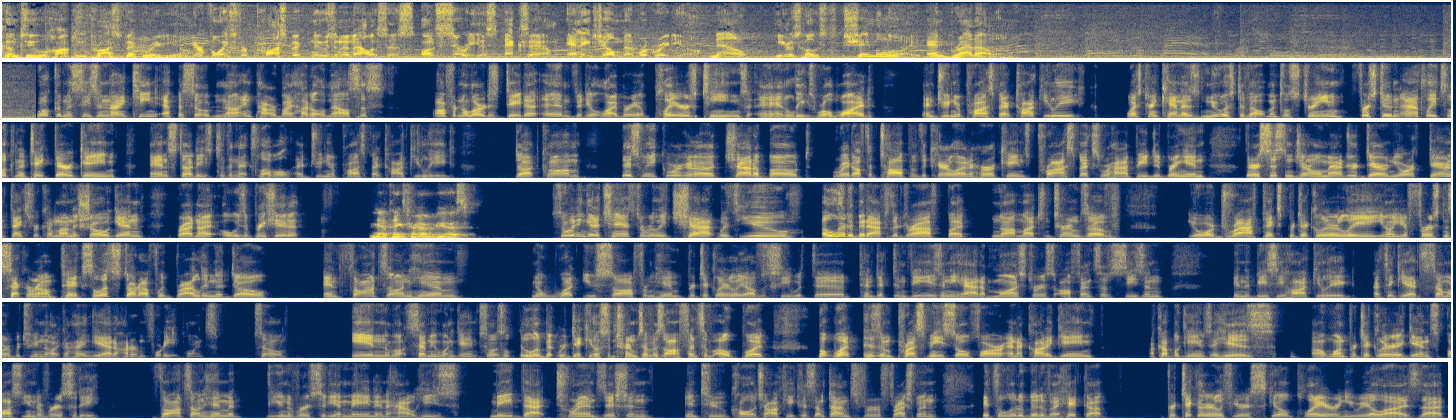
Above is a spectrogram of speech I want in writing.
Welcome to Hockey Prospect Radio, your voice for prospect news and analysis on Sirius XM NHL Network Radio. Now, here's hosts Shane Malloy and Brad Allen. Welcome to Season 19, Episode 9, powered by Hudl Analysis, offering the largest data and video library of players, teams, and leagues worldwide, and Junior Prospect Hockey League Western Canada's newest developmental stream for student athletes looking to take their game and studies to the next level at juniorprospecthockeyleague.com. This week, we're going to chat about right off the top of the Carolina Hurricanes prospects. We're happy to bring in their assistant general manager, Darren Yourke. Darren, thanks for coming on the show again. Brad and I always appreciate it. Yeah, thanks for having me, guys. So, we didn't get a chance to really chat with you a little bit after the draft, but not much in terms of your draft picks, particularly, you know, your first and second round picks. So let's start off with Bradley Nadeau and thoughts on him, you know, what you saw from him, particularly obviously with the Penticton Vees, and he had a monstrous offensive season in the BC Hockey League. I think he had somewhere between like I think he had 148 points. So in about 71 games. So it's a little bit ridiculous in terms of his offensive output. But what has impressed me so far, and I caught a game a couple games of his, uh, one particularly against Boston University. Thoughts on him at the University of Maine and how he's made that transition into college hockey? Because sometimes for freshmen, it's a little bit of a hiccup, particularly if you're a skilled player and you realize that,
